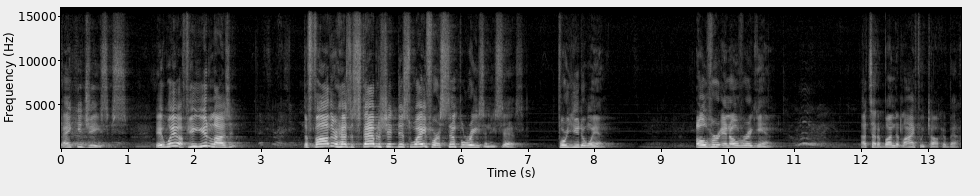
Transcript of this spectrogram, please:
Thank you, Jesus. It will if you utilize it. The Father has established it this way for a simple reason, he says for you to win over and over again. That's that abundant life we talk about.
